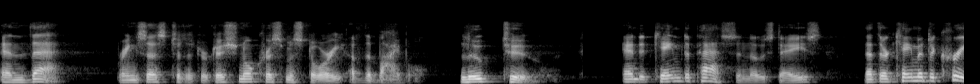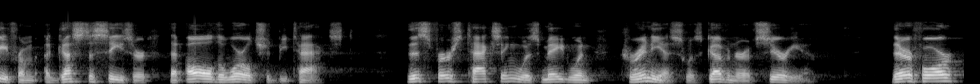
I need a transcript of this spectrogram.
And that brings us to the traditional Christmas story of the Bible. Luke 2. And it came to pass in those days that there came a decree from Augustus Caesar that all the world should be taxed. This first taxing was made when Quirinius was governor of Syria. Therefore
